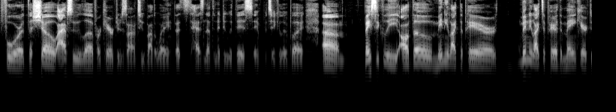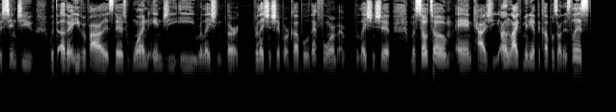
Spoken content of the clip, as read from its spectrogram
for the show. I absolutely love her character design too. By the way, that has nothing to do with this in particular, but um, basically, although many like the pair many like to pair the main character Shinji with the other Eva pilots, there's one NGE relation or relationship or couple that form a relationship Masato and Kaji. Unlike many of the couples on this list,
